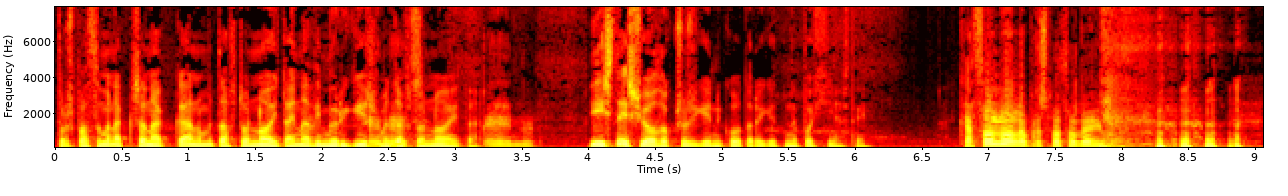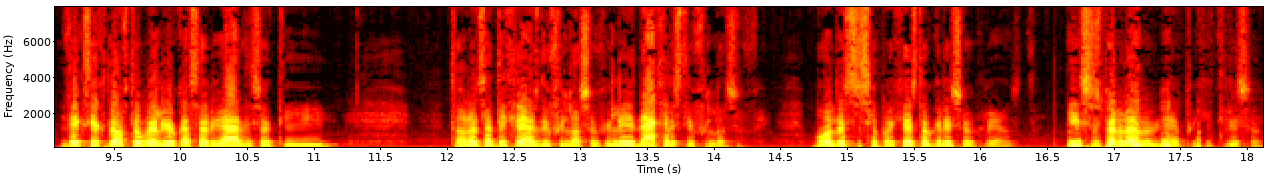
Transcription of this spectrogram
Προσπαθούμε να ξανακάνουμε τα αυτονόητα ή να δημιουργήσουμε Ε, τα έτσι. αυτονόητα. Ε, ναι. Είστε αισιόδοξο γενικότερα για την εποχή αυτή; Καθόλου, αλλά προσπαθώ να είμαι. Δεν ξεχνώ αυτό που έλεγε ο Καστοριάδης ότι τον ρώτησα τι χρειάζονται οι φιλόσοφοι; Λέει είναι άχρηστοι οι φιλόσοφοι. Μόνος στις εποχές των κρίσεων χρειάζονται. σω περνάμε μια εποχή κρίσεων.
